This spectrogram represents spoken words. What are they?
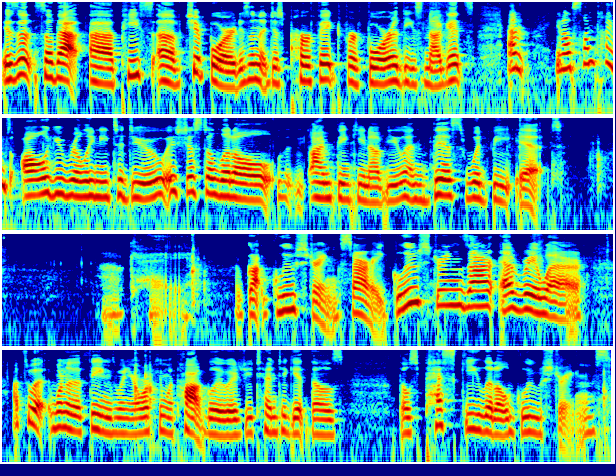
Isn't so that uh, piece of chipboard, isn't it just perfect for four of these nuggets? And you know, sometimes all you really need to do is just a little, I'm thinking of you, and this would be it. Okay, I've got glue strings. Sorry, glue strings are everywhere. That's what one of the things when you're working with hot glue is you tend to get those, those pesky little glue strings.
